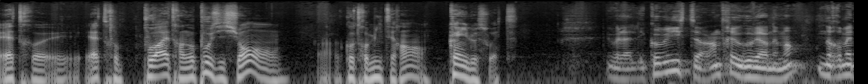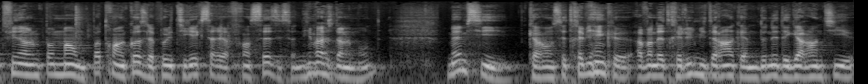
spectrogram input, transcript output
être, être, pouvoir être en opposition euh, contre Mitterrand quand il le souhaite. Voilà, les communistes rentrés au gouvernement ne remettent finalement pas trop en cause la politique extérieure française et son image dans le monde. Même si, car on sait très bien qu'avant d'être élu, Mitterrand a quand même donné des garanties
